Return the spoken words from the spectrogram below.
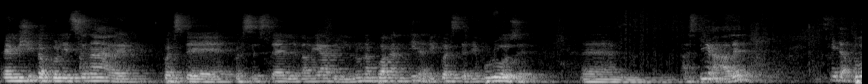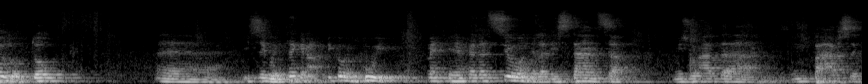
È riuscito a collezionare queste, queste stelle variabili in una quarantina di queste nebulose ehm, a spirale ed ha prodotto eh, il seguente grafico in cui mette in relazione la distanza misurata in parsec,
